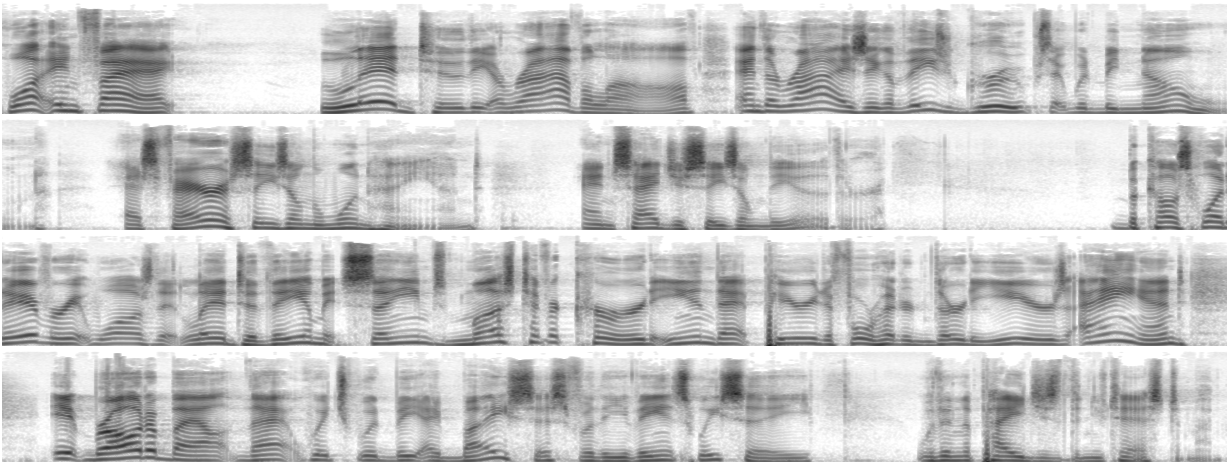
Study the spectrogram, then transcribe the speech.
What, in fact, led to the arrival of and the rising of these groups that would be known as Pharisees on the one hand and Sadducees on the other. Because whatever it was that led to them, it seems, must have occurred in that period of 430 years, and it brought about that which would be a basis for the events we see within the pages of the New Testament.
